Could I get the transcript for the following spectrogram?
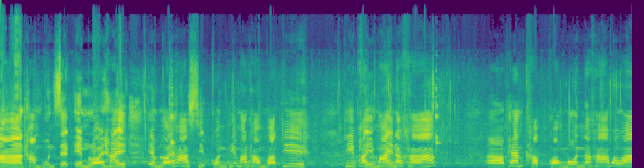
มา ทำบุญเสกเอ็มร้อยให้เอ็มร้อยห้าสิบคนที่มาทำวัดที่ที่ไผ่ไหม้นะคะอ่าแพนขับของมนนะคะ เพราะว่า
